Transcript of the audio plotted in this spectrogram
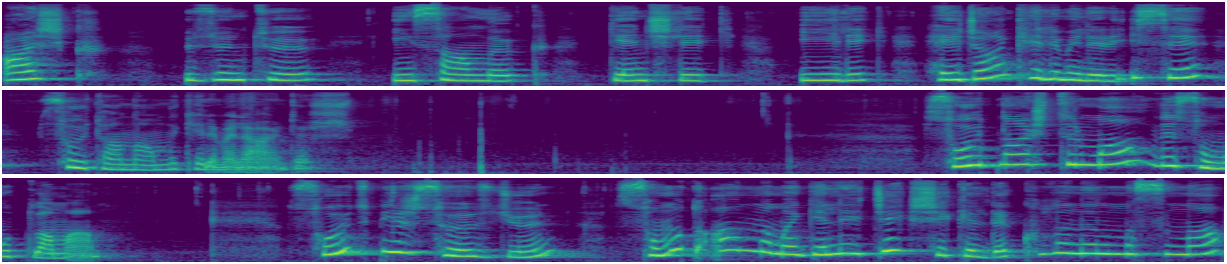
Aşk, üzüntü, insanlık, gençlik, iyilik, heyecan kelimeleri ise soyut anlamlı kelimelerdir. Soyutlaştırma ve somutlama. Soyut bir sözcüğün somut anlama gelecek şekilde kullanılmasına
